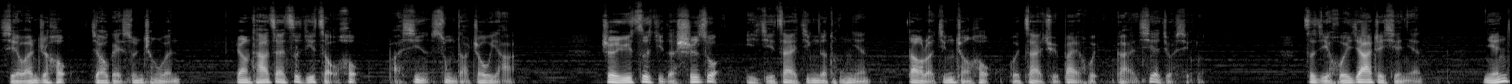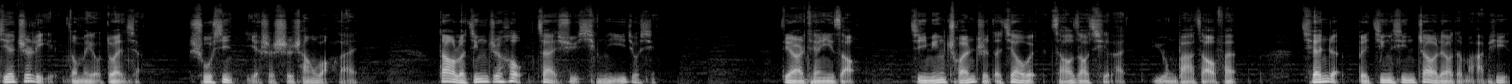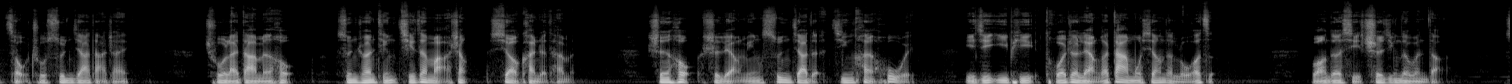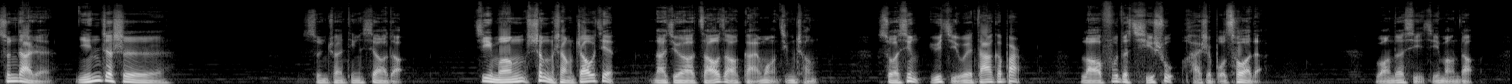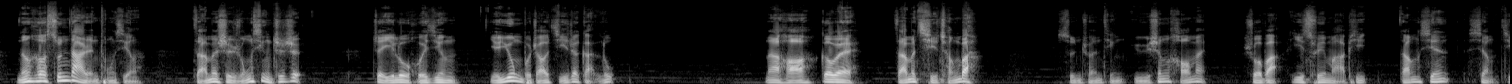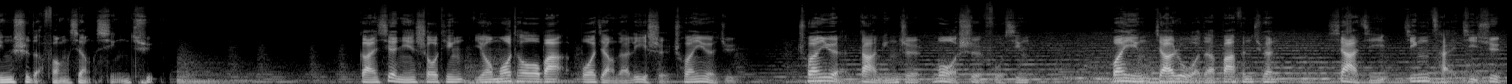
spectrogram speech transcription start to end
写完之后交给孙成文，让他在自己走后把信送到州衙。至于自己的诗作以及在京的童年，到了京城后会再去拜会感谢就行了。自己回家这些年，年节之礼都没有断下。书信也是时常往来，到了京之后再续情谊就行。第二天一早，几名传旨的校尉早早起来，用罢早饭，牵着被精心照料的马匹走出孙家大宅。出来大门后，孙传庭骑在马上，笑看着他们，身后是两名孙家的精悍护卫，以及一匹驮着两个大木箱的骡子。王德喜吃惊地问道：“孙大人。”您这是？孙传庭笑道：“既蒙圣上召见，那就要早早赶往京城，索性与几位搭个伴儿。老夫的骑术还是不错的。”王德喜急忙道：“能和孙大人同行，咱们是荣幸之至。这一路回京，也用不着急着赶路。”那好，各位，咱们启程吧。孙传庭语声豪迈，说罢一催马匹。当先向京师的方向行去。感谢您收听由摩托欧巴播讲的历史穿越剧《穿越大明之末世复兴》，欢迎加入我的八分圈，下集精彩继续。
